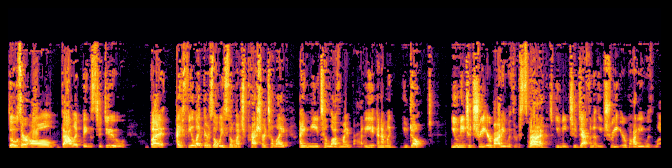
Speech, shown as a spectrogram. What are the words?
those are all valid things to do. But I feel like there's always so much pressure to like, I need to love my body. And I'm like, you don't you need to treat your body with respect. Right. You need to definitely treat your body with love.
